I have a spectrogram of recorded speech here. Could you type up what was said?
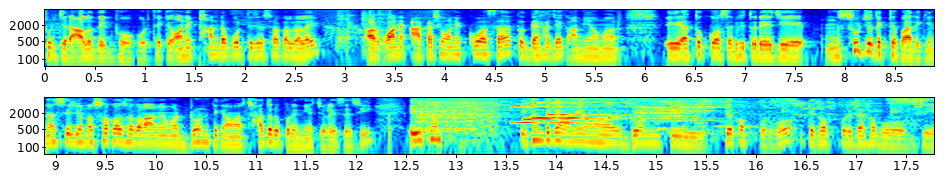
সূর্যের আলো দেখব ওপর থেকে। অনেক ঠান্ডা পড়তেছে সকালবেলায়। আর অনেক আকাশে অনেক কুয়াশা। তো দেখা যাক আমি আমার এই এত কুয়াশার ভিতরে যে সূর্য দেখতে পারি কি না সেই জন্য সকাল সকাল আমি আমার ড্রোনটিকে আমার ছাদের উপরে নিয়ে চলে এসেছি। এইখান এখান থেকে আমি আমার ড্রোনটি টেক অফ করব। টেক অফ করে দেখাবো যে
